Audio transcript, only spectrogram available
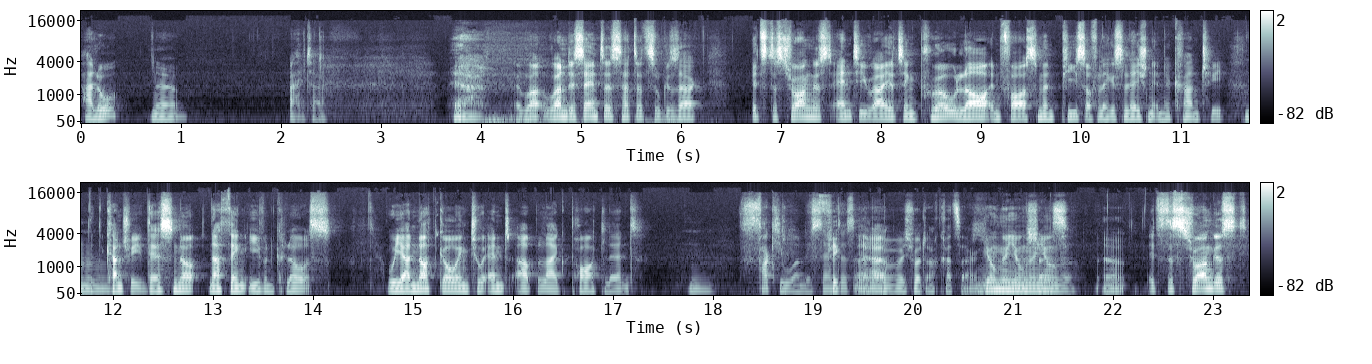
Hallo? Ja. Alter. Ja. Ron DeSantis hat dazu gesagt, It's the strongest anti-rioting, pro-law enforcement piece of legislation in the country. Hm. the country. There's no nothing even close. We are not going to end up like Portland. Hm. Fuck you, Ron Fick, DeSantis, ja, Alter. aber ich wollte auch gerade sagen. Junge, Junge. Junge. Ja. It's the strongest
